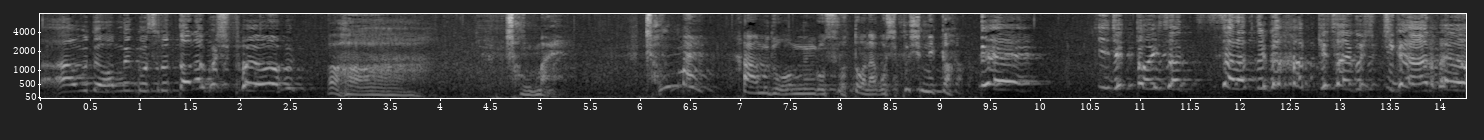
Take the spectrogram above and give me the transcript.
아무도 없는 곳으로 떠나고 싶어요. 아, 정말, 정말 아무도 없는 곳으로 떠나고 싶으십니까? 네! 이제 더 이상 사람들과 함께 살고 싶지가 않아요.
